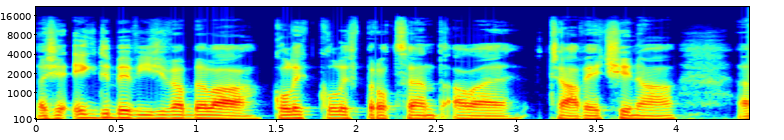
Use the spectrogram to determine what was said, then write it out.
Takže i kdyby výživa byla kolikkoliv procent, ale třeba většina, eh,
